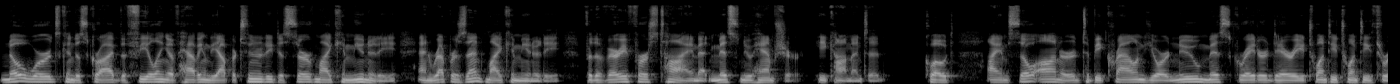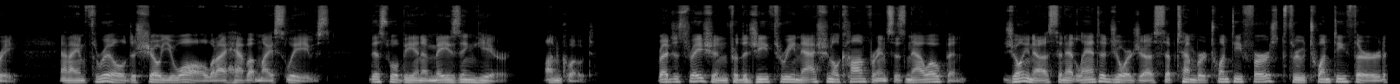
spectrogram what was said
no words can describe the feeling of having the opportunity to serve my community and represent my community for the very first time at Miss New Hampshire, he commented. Quote, I am so honored to be crowned your new Miss Greater Derry 2023, and I am thrilled to show you all what I have up my sleeves. This will be an amazing year. Unquote. Registration for the G3 National Conference is now open. Join us in Atlanta, Georgia, September 21st through 23rd,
